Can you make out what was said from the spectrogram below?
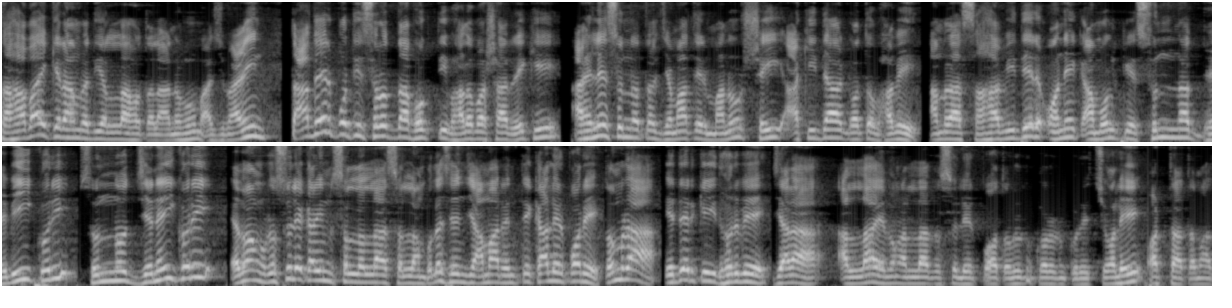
সাহাবাই কেরাম রাদি আল্লাহ তালা আনহুম আজমাইন, তাদের প্রতি শ্রদ্ধা, ভক্তি, ভালোবাসা রেখে আহলে সুন্নতাল জামাতের মানুষ সেই আকিদাগতভাবে আমরা সাহাবিদের অনেক আমলকে সুন্নত ভেবেই করি, সুন্নত জেনেই করি এবং রসুল করিম সাল্লাহ সাল্লাম বলেছেন যে, আমার এতেকালের পরে তোমরা এদেরকেই ধরবে যারা আল্লাহ এবং আল্লাহ রসুলের পথ অনুকরণ করে চলে। অর্থাৎ আমার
